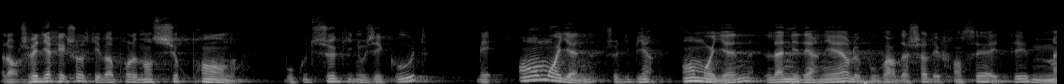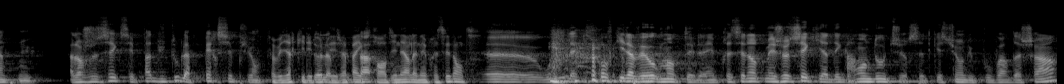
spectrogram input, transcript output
Alors je vais dire quelque chose qui va probablement surprendre beaucoup de ceux qui nous écoutent, mais en moyenne, je dis bien en moyenne, l'année dernière, le pouvoir d'achat des Français a été maintenu. Alors je sais que ce n'est pas du tout la perception. Ça veut dire qu'il de était la déjà pas extraordinaire l'année précédente. Euh, oui, il a- qu'il avait augmenté l'année précédente, mais je sais qu'il y a des grands doutes sur cette question du pouvoir d'achat.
